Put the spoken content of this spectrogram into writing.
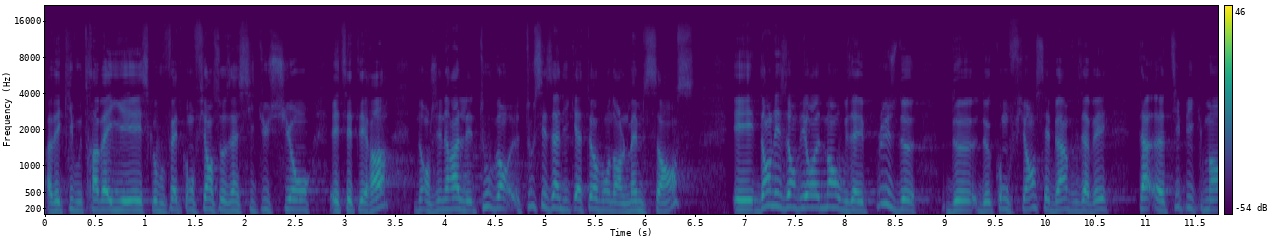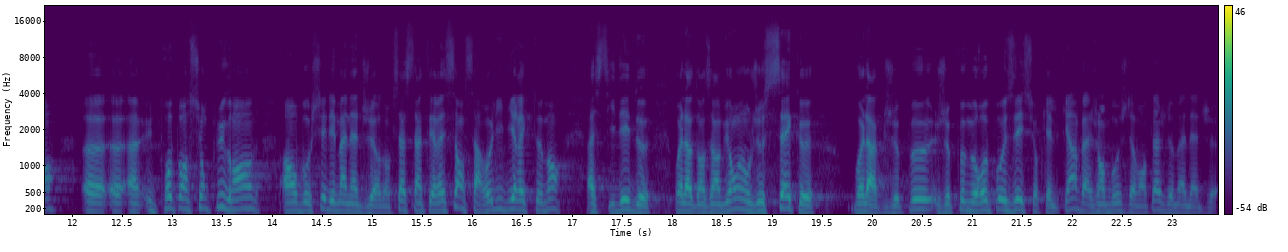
avec qui vous travaillez? Est-ce que vous faites confiance aux institutions, etc. En général, tous ces indicateurs vont dans le même sens. Et dans les environnements où vous avez plus de, confiance, eh bien, vous avez euh, typiquement euh, une propension plus grande à embaucher des managers. Donc ça, c'est intéressant, ça relie directement à cette idée de, voilà, dans un environnement où je sais que, voilà, que je, peux, me reposer sur quelqu'un, ben, j'embauche davantage de managers.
